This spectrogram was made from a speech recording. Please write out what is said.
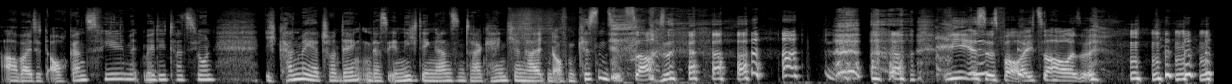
arbeitet auch ganz viel mit Meditation. Ich kann mir jetzt schon denken, dass ihr nicht den ganzen Tag Händchen haltend auf dem Kissen sitzt zu Hause. Wie ist es bei euch zu Hause?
